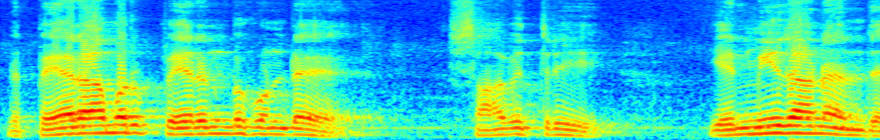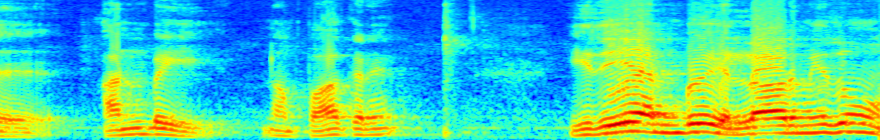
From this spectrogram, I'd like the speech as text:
இந்த பேராமர் பேரன்பு கொண்ட சாவித்ரி என் மீதான அந்த அன்பை நான் பார்க்குறேன். இதே அன்பு எல்லார் மீதும்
